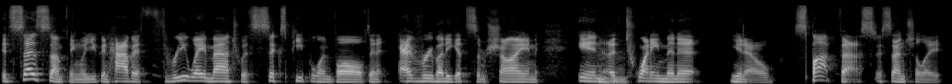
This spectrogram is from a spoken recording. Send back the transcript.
it says something when you can have a three-way match with six people involved and everybody gets some shine in a Mhm. 20 minute, you know, spot fest essentially.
